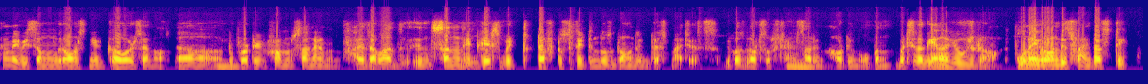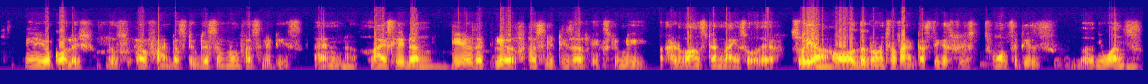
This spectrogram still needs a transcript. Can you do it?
and maybe some grounds need covers and all uh, to protect from sun. And Hyderabad in sun, it gets a bit tough to sit in those grounds in test matches because lots of stands Mm. are in, out in open. But it's again a huge ground. Pune ground is fantastic near your college. Those have fantastic dressing room facilities and nicely done. Here, that player facilities are extremely advanced and nice over there. So yeah, all the grounds are fantastic, especially small cities, the new ones.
